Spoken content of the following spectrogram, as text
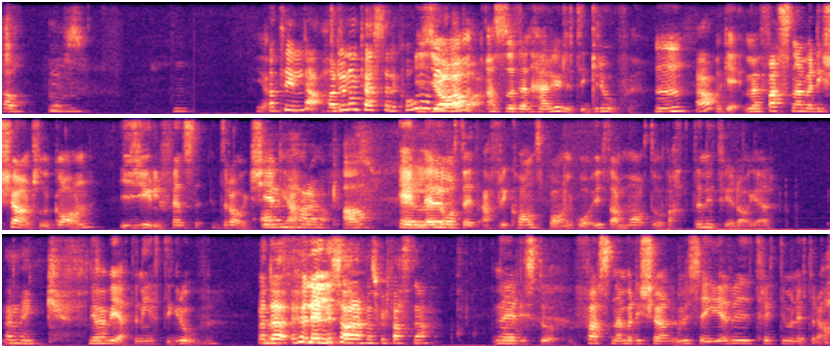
Ja. Mm. Matilda, har du någon pest eller kolera Ja, på? alltså den här är lite grov. Mm. Okej, men fastna med ditt könsorgan i gylfens Ja, den dragkedja. här har jag hört. Ja. eller eller- låta ett afrikanskt barn gå utan mat och vatten i tre dagar. Nej men gud. Jag vet, den är jättegrov. Vänta, hur länge sa du att man skulle fastna? Nej, det står fastna med ditt kön, vi säger i 30 minuter då.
